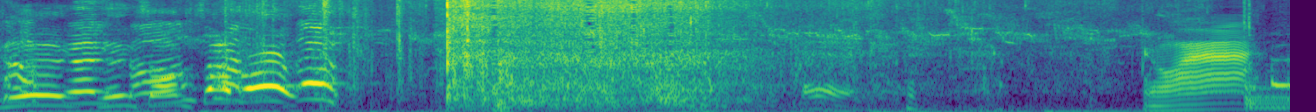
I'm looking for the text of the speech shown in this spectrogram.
หนึ่งหนึ่งสองสามเอเอ้ยอว้า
